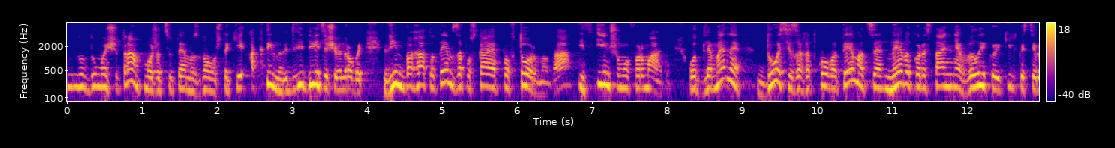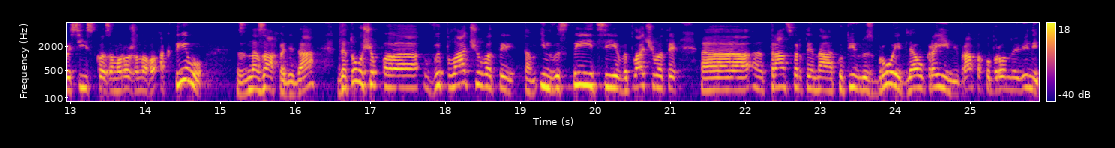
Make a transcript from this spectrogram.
ну думаю, що Трамп може цю тему знову ж таки активно дивіться, що він робить. Він багато тем запускає повторно, да і в іншому форматі. От для мене досі загадкова тема це не використання великої кількості російського замороженого активу на заході, да для того, щоб е, виплачувати там інвестиції, виплачувати е, трансферти на купівлю зброї для України в рамках оборонної війни.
